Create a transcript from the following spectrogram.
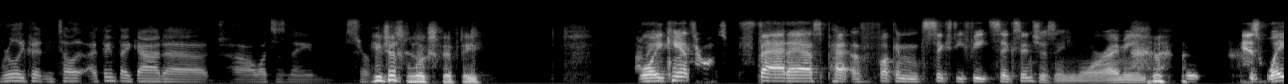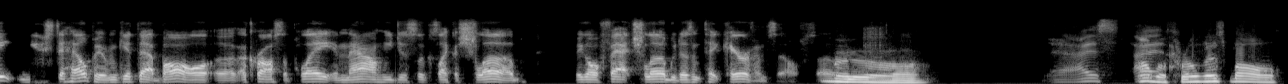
really couldn't tell. I think they got uh, oh, what's his name? He just looks fifty. Well, mean, he can't throw his fat ass pa- fucking sixty feet six inches anymore. I mean, his weight used to help him get that ball uh, across the plate, and now he just looks like a schlub, big old fat schlub who doesn't take care of himself. So, yeah, I just I, will throw this ball.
